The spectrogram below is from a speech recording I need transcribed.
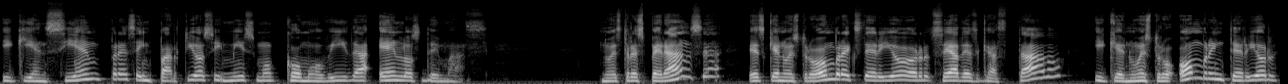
y quien siempre se impartió a sí mismo como vida en los demás. Nuestra esperanza es que nuestro hombre exterior sea desgastado y que nuestro hombre interior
